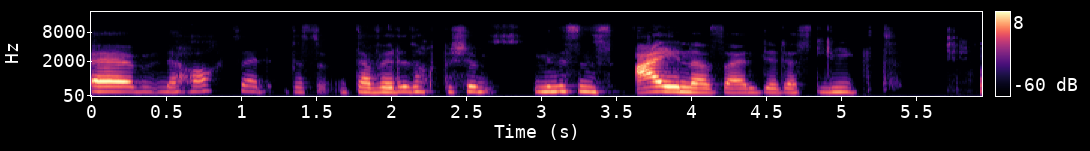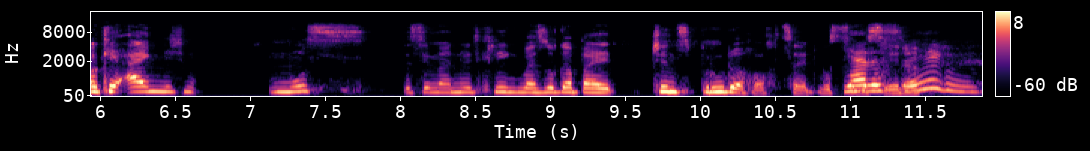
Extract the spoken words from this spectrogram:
ähm, eine Hochzeit, das, da würde doch bestimmt mindestens einer sein, der das liegt. Okay, eigentlich muss das jemand mitkriegen, weil sogar bei Jins Bruder Hochzeit wusste Ja, das jeder. deswegen.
